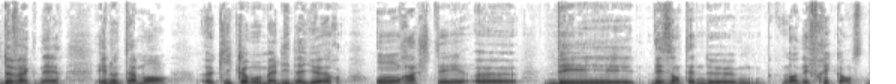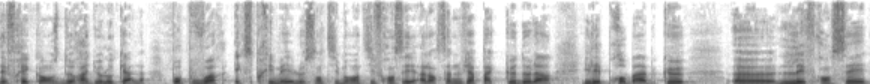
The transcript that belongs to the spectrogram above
de Wagner, et notamment euh, qui, comme au Mali d'ailleurs, ont racheté euh, des, antennes de, non, des fréquences, des fréquences de radio locale pour pouvoir exprimer le sentiment anti-français. Alors ça ne vient pas que de là. Il est probable que euh, les Français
